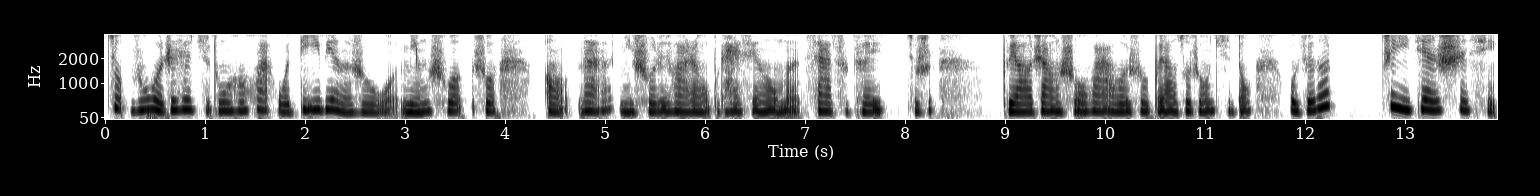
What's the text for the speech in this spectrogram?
就如果这些举动和话，我第一遍的时候我明说说，哦，那你说这句话让我不开心了，我们下次可以就是。不要这样说话，或者说不要做这种举动。我觉得这一件事情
